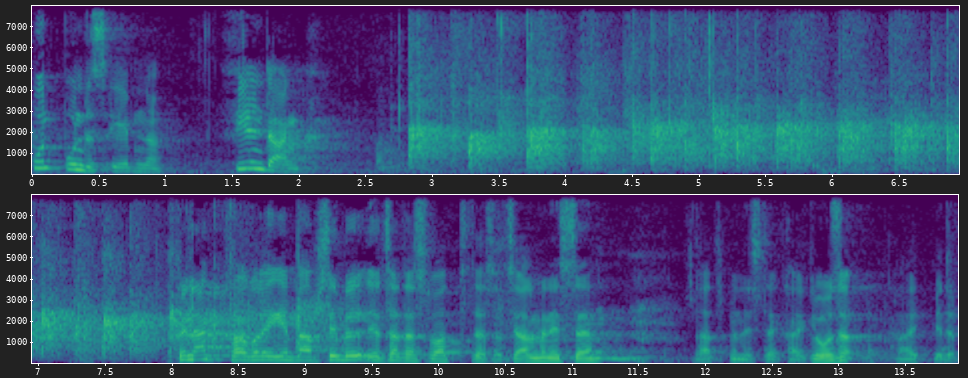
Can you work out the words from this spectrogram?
und Bundesebene. Vielen Dank. Vielen Dank, Frau Kollegin Bab-Sibbel. Jetzt hat das Wort der Sozialminister, Staatsminister Kai Klose. Kai, bitte.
